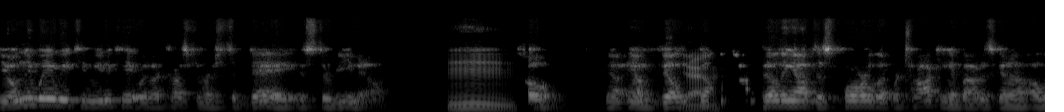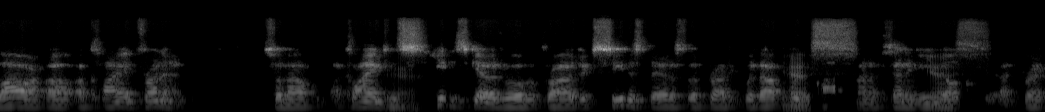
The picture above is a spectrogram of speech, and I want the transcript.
the only way we communicate with our customers today is through email mm. so You know, you know, build, Yeah. building, building out this portal that we're talking about is gonna allow a, a client front end. So now a client can Yeah. see the schedule of the project, see the status of the project without Yes. on it, sending emails. Yes. Right.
